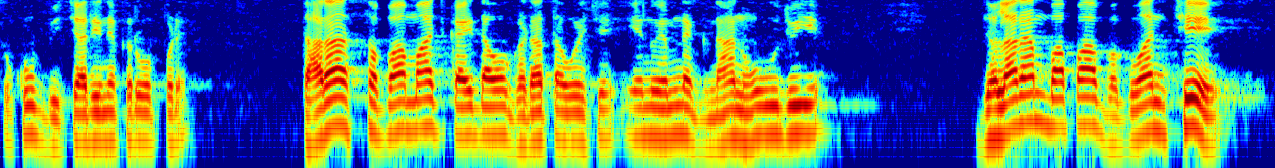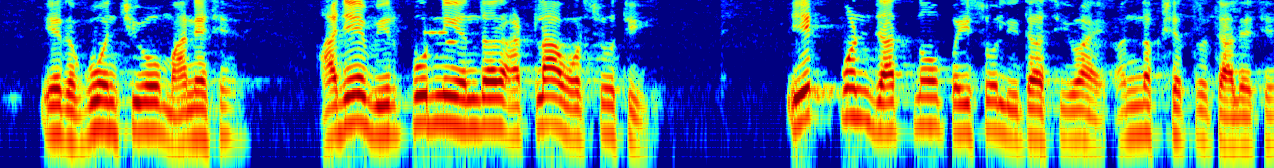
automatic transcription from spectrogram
તો ખૂબ વિચારીને કરવો પડે. ધારાસભામાં જ કાયદાઓ ઘડાતા હોય છે. એનું એમને જ્ઞાન હોવું જોઈએ. જલારામ બાપા ભગવાન છે એ રઘુવંશીઓ માને છે. આજે વીરપુરની અંદર આટલા વર્ષોથી એક પણ જાતનો પૈસો લીધા સિવાય અન્નક્ષેત્ર ચાલે છે.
